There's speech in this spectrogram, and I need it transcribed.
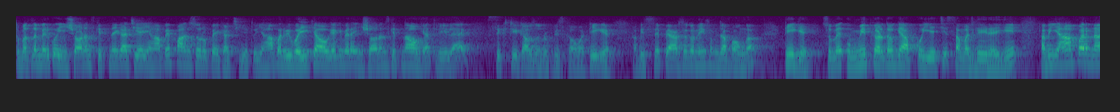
तो मतलब मेरे को इंश्योरेंस कितने का चाहिए? यहाँ पे पाँच सौ रुपये का चाहिए। तो यहाँ पर भी वही क्या हो गया कि मेरा इंश्योरेंस कितना हो गया? Three lakh sixty thousand rupees का हुआ ठीक है? अब इससे प्यार से तो नहीं समझा पाऊँगा। ठीक है? सो मैं उम्मीद करता हूँ कि आपको ये चीज़ समझ गई रहेगी। अभी यहाँ पर ना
